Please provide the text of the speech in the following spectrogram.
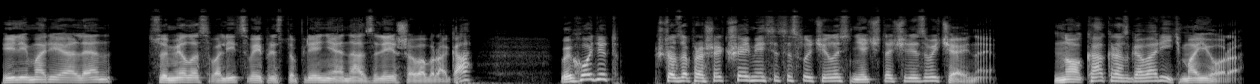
Или Мария Лен сумела свалить свои преступления на злейшего врага? Выходит, что за прошедшие месяцы случилось нечто чрезвычайное. Но как разговорить майора?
